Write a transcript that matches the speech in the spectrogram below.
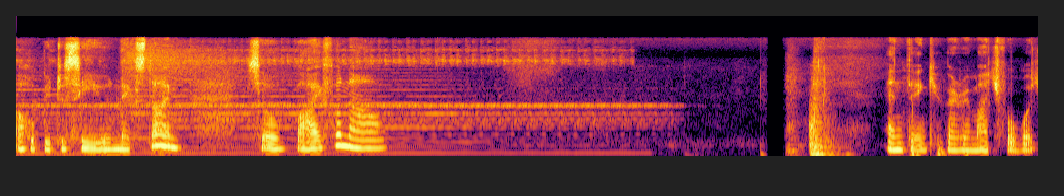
I hope you to see you next time. So bye for now. And thank you very much for watching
